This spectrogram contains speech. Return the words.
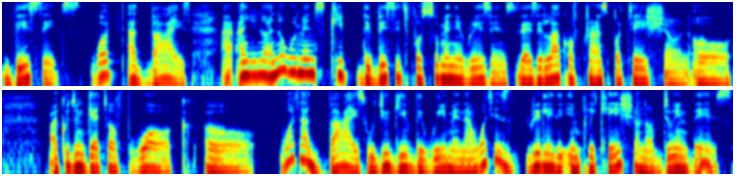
visits? What advice? And, and, you know i know women skip the visit for so many reasons. There's a lack of transportation or i couldn't get off work or what advice would you give the women and what is really the implication of doing this?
